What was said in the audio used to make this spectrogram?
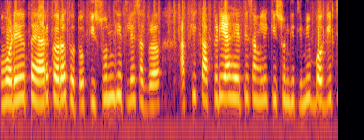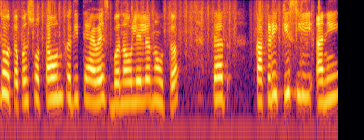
वडे तयार करत होतो किसून घेतले सगळं. अख्खी काकडी आहे ती चांगली किसून घेतली. मी बघितलं होतं पण स्वतःहून कधी त्यावेळेस बनवलेलं नव्हतं. त्यात काकडी किसली आणि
